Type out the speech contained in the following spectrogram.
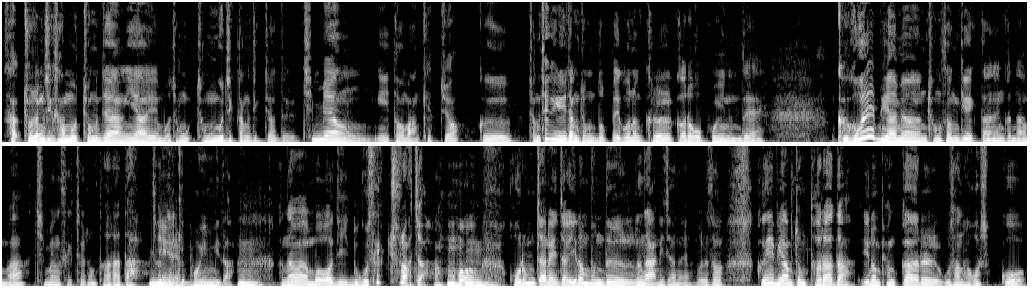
사- 조정식 사무총장 이하의 뭐 정, 정무직 당직자들 친명이 더 많겠죠. 그 정책위 의장 정도 빼고는 그럴 거라고 보이는데 그거에 비하면 총선 기획단은 그나마 친명 색채가 좀 덜하다 예. 이렇게 보입니다. 음. 그나마 뭐 어디 누구 색출하자, 뭐 음. 고름 짜내자 이런 분들은 아니잖아요. 그래서 그에 비하면 좀 덜하다 이런 평가를 우선 하고 싶고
